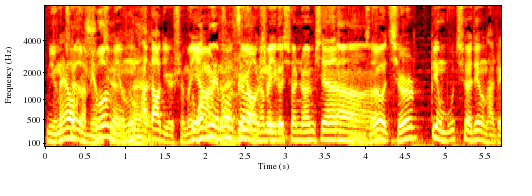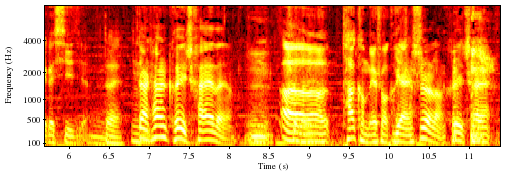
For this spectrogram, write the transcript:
明确的说明它到底是什么样的，我们也没有只见到是有这么一个宣传片，嗯所以我其实并不确定它这个细节。对，但是它是可以拆的呀，嗯，呃，他可没说可以，演示了可以拆。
